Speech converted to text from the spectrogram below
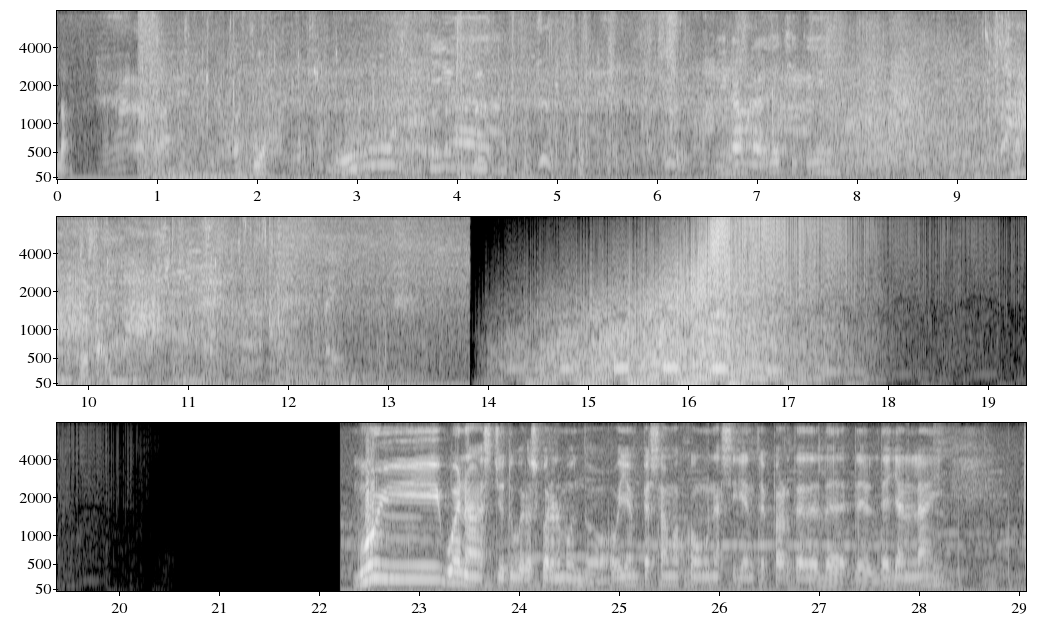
No. Hostia. ¡Hostia! Me cago en la leche, tío. Vamos a explotar. Muy buenas youtuberos por el mundo. Hoy empezamos con una siguiente parte del, de- del Dejan Live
